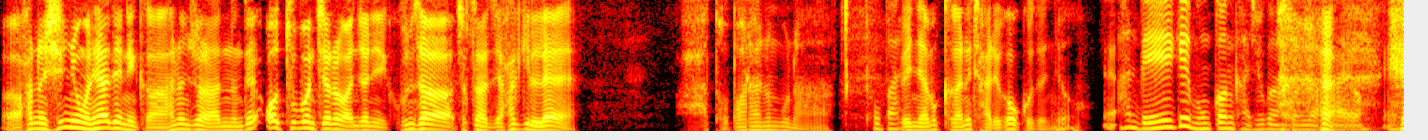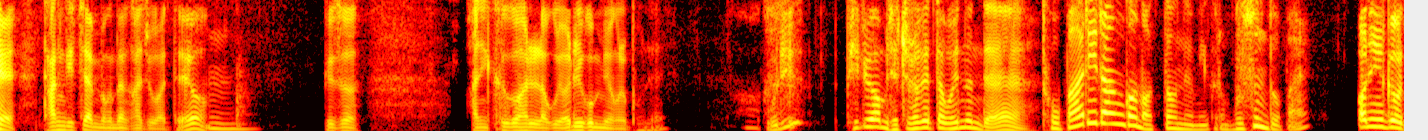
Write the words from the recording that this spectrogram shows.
어, 하는 신용을 해야 되니까 하는 줄 알았는데 어 두 번째는 완전히 군사 작전까지 하길래 아 도발하는구나. 도발. 왜냐하면 그 안에 자료가 없거든요. 한 네 개 문건 가져간 걸로 알아요. 예. 예, 당직자 명단 가져갔대요. 음. 그래서 아니 그거 하려고 17명을 보내. 어. 우리 필요하면 제출하겠다고 했는데 도발이란 건 어떤 의미? 그럼 무슨 도발? 아니 그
